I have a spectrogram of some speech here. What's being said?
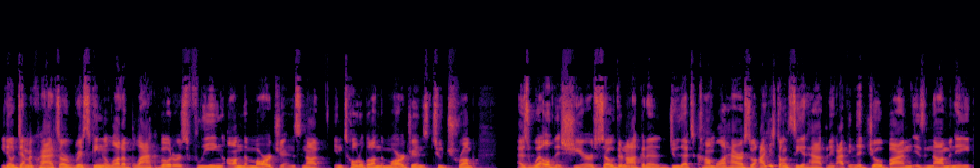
you know, Democrats are risking a lot of black voters fleeing on the margins, not in total, but on the margins to Trump as well this year. So they're not going to do that to Kamala Harris. So I just don't see it happening. I think that Joe Biden is a nominee.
